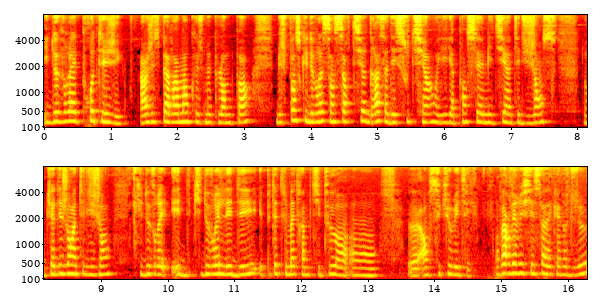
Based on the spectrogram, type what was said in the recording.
il devrait être protégé. Alors, j'espère vraiment que je ne me plante pas. Mais je pense qu'il devrait s'en sortir grâce à des soutiens. Vous voyez, il y a pensée, amitié, intelligence. Donc, il y a des gens intelligents qui devraient qui devraient l'aider et peut-être le mettre un petit peu en, euh, en, sécurité. On va vérifier ça avec un autre jeu.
